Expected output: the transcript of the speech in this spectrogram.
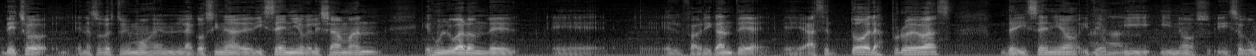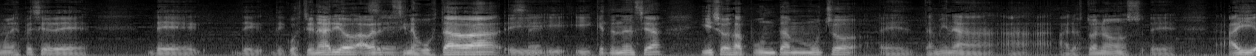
de hecho, nosotros estuvimos en la cocina de diseño que le llaman, que es un lugar donde eh, el fabricante eh, hace todas las pruebas de diseño y, y, nos hizo como una especie de, de, cuestionario a ver si nos gustaba y, qué tendencia. Y ellos apuntan mucho eh, también a, a, los tonos. Eh, hay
